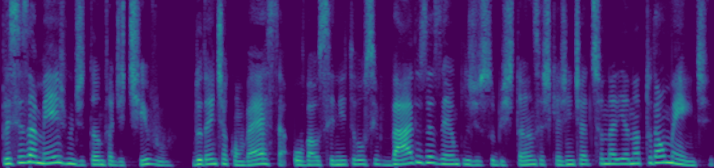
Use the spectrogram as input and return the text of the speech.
precisa mesmo de tanto aditivo? Durante a conversa, o Valcini trouxe vários exemplos de substâncias que a gente adicionaria naturalmente,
